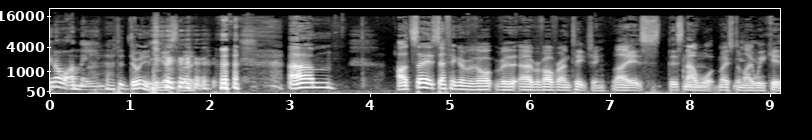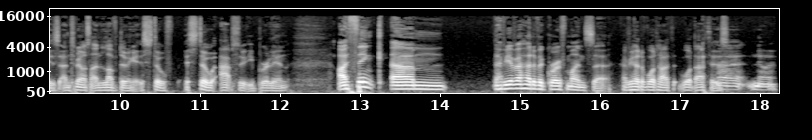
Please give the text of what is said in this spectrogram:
"You know what I mean." I didn't do anything yesterday. um, I'd say it's definitely going to revol- re- uh, revolve around teaching. Like it's it's now what most of my week is, and to be honest, I love doing it. It's still it's still absolutely brilliant. I think. Um, have you ever heard of a growth mindset? Have you heard of what that, what that is? Uh, no.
